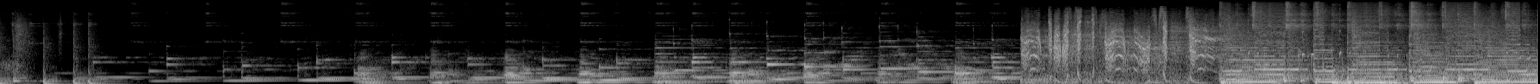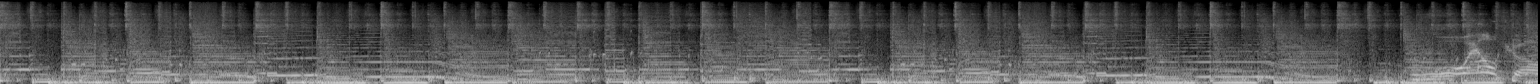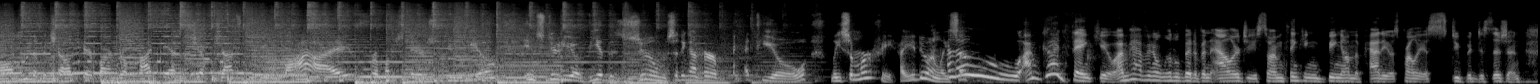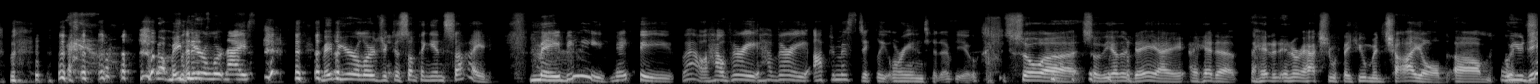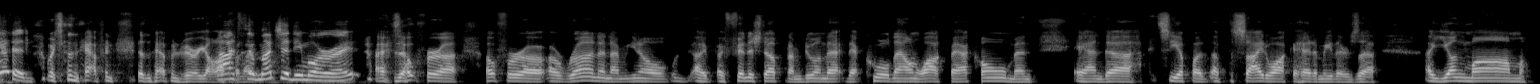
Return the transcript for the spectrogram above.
Welcome to the Child Care Bar and Grill podcast. Jeff Johnson live from upstairs studio, in studio via the Zoom, sitting on her patio. Lisa Murphy, how you doing, Lisa? Hello, I'm good, thank you. I'm having a little bit of an allergy, so I'm thinking being on the patio is probably a stupid decision. Well, maybe you're aller- nice. maybe you're allergic to something inside. maybe, maybe. Wow, how very, how very optimistically oriented of you. So, uh, so the other day I, I had a I had an interaction with a human child. Um, Well, you did which doesn't happen doesn't happen very often. not so I- much anymore, right? I was out for a out for a, a run, and I'm you know I, I finished up and I'm doing that that cool down walk back home, and and uh, I see up up the sidewalk ahead of me. There's a a young mom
